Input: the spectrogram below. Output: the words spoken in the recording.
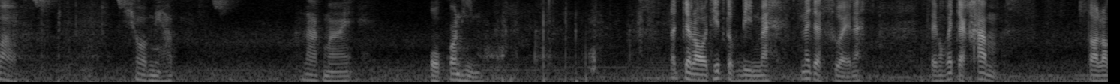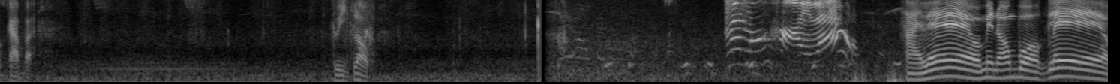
ว้าว ชอบนี่ครับ รากไม้โอบก้อนหินเราจะรอที่ตกดินไหมน่าจะสวยนะ แต่มันก็จะค่ำตอนเรากลับอะดูอีกรอบ แม่น้องหายแล้ว หายแล้วไม่น้องบอกแล้ว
